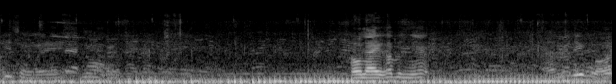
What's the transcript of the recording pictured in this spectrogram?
ที่ส่งไปนอกนะเท่าไรครับอย่างเงี้ยตัวนี้หกร้อย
